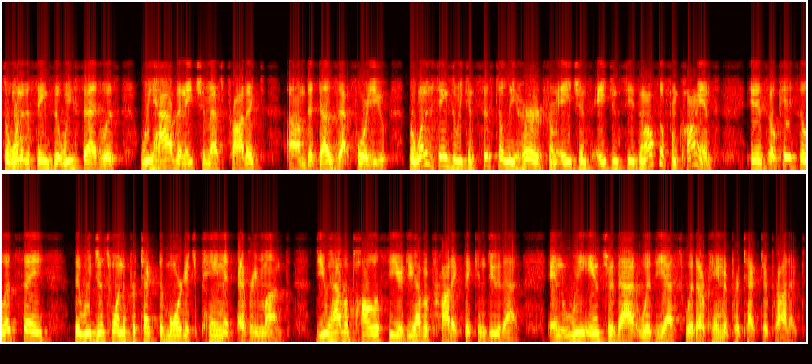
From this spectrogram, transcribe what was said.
So one of the things that we said was we have an HMS product um, that does that for you. But one of the things that we consistently heard from agents, agencies, and also from clients is okay. So let's say that we just want to protect the mortgage payment every month. Do you have a policy or do you have a product that can do that? And we answered that with yes with our payment protector product.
